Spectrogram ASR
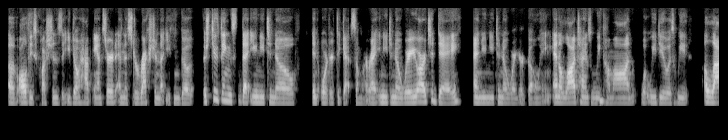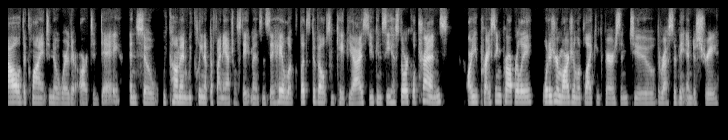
of all these questions that you don't have answered and this direction that you can go. There's two things that you need to know in order to get somewhere, right? You need to know where you are today and you need to know where you're going. And a lot of times when we mm-hmm. come on, what we do is we allow the client to know where they are today. And so we come in, we clean up the financial statements and say, hey, look, let's develop some KPIs so you can see historical trends. Are you pricing properly? What does your margin look like in comparison to the rest of the industry?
